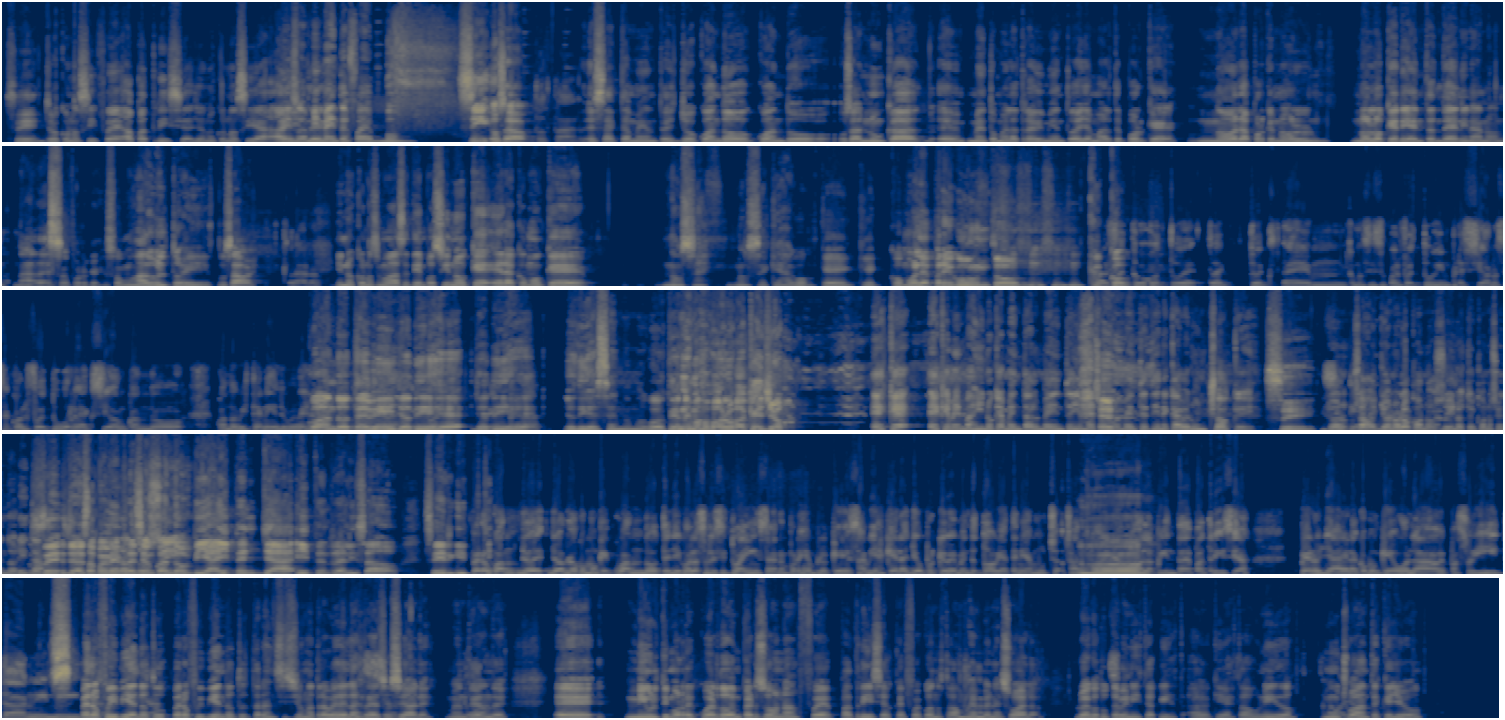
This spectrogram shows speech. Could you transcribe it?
Sí, yo conocí fue a Patricia. Yo no conocía a Eso en mi mente fue... buf. Sí, o sea, Total. exactamente. Yo cuando, cuando, o sea, nunca eh, me tomé el atrevimiento de llamarte porque no era porque no, no lo quería entender ni nada, no, nada de eso, porque somos adultos y tú sabes, Claro. y nos conocemos hace tiempo, sino que era como que, no sé, no sé qué hago, que, que cómo le pregunto. ¿Cuál fue tu, tu, tu- em, ¿cómo se dice? ¿Cuál fue tu impresión? O sea, ¿cuál fue tu reacción cuando, cuando viste a niño? Cuando te vi, yo dije, yo dije, yo dije, ese mamagüevo tiene más barba que yo. Es que, es que me imagino que mentalmente y emocionalmente tiene que haber un choque. Sí. Yo, Sí o sea, yo no lo conocí, claro. lo estoy conociendo ahorita. Sí, yo- esa fue mi impresión cuando sí. vi a Iten ya, Iten realizado. Sí, y- Pero cuando, yo, yo hablo como que cuando te llegó la solicitud a Instagram, por ejemplo, que sabías que era yo porque obviamente todavía tenía mucha, o sea, todavía toda la pinta de Patricia, pero ya era como que, hola, pasó Ethan y mi pero fui viendo tu, pero fui viendo tu transición a través de las redes sociales, ¿me Claro. entiendes? Eh, mi último recuerdo en persona fue Patricia, que fue cuando estábamos en Venezuela. Luego tú te viniste aquí, aquí a Estados Unidos, mucho ya. antes que yo.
